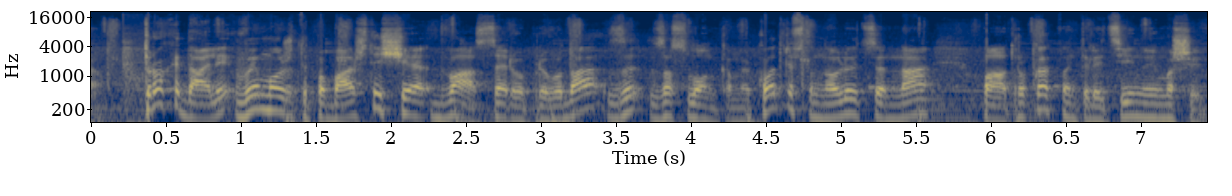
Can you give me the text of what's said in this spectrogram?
глушитися. Трохи далі ви можете побачити ще два сервопривода з заслонками, котрі встановлюються на патрубках вентиляційної машини.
